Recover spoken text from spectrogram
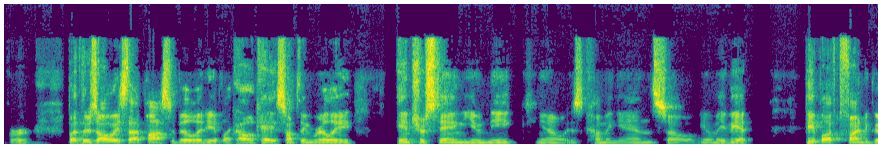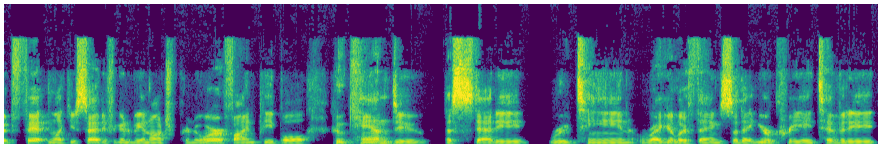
over. But there's always that possibility of like, oh, okay, something really interesting, unique, you know, is coming in. So, you know, maybe it, people have to find a good fit. And like you said, if you're going to be an entrepreneur, find people who can do the steady, routine, regular things so that your creativity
